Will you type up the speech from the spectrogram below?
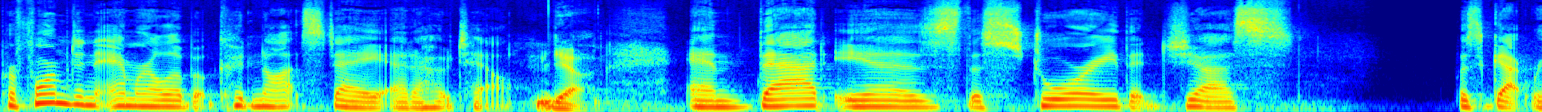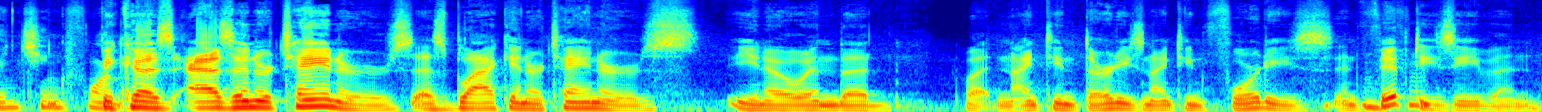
performed in Amarillo but could not stay at a hotel. Yeah, And that is the story that just was gut wrenching for me. because as entertainers, as black entertainers, you know, in the what 1930s, 1940s, and 50s, even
